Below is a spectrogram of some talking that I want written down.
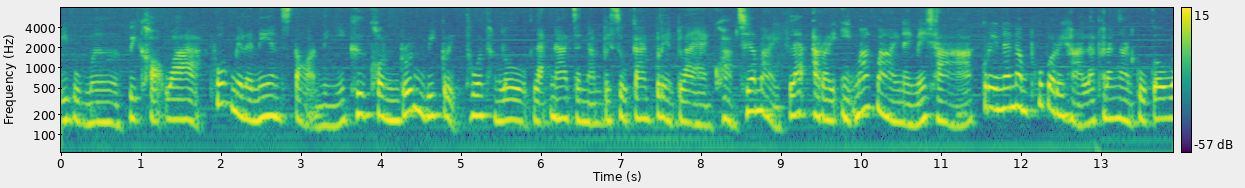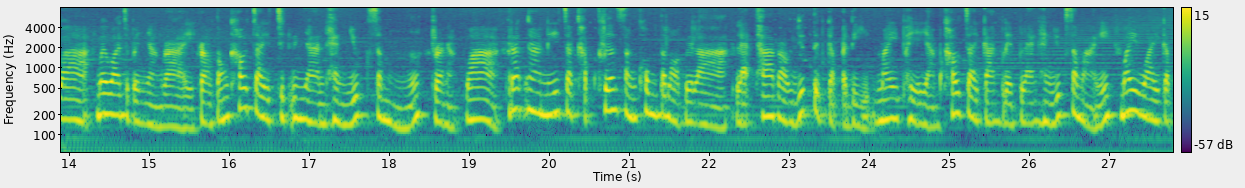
บี้บูมเมอร์วิเคราะห์ว่าพวกเมลเนียนต่อนนี้คือคนรุ่นวิกฤตทั่วทั้งโลก และน่าจะนำไปสู่การเปลี่ยนแปลง ความเชื่อใหม่ และอะไรอีกมากมายในไม่ช้า กรีนแนะนำผู้บริหารและพนักงงาน Google ว่าไม่ว่าจะเป็นอย่างไร เราต้องเข้าใจจิตวิญญาณแห่งยุคเสมอ ตระหนักว่าพนักงานนี้จะขับเคลื่อนสังคมตลอดเวลา และถ้าเรายึดติดกับอดีต ไม่พยายามเข้าใจการเปลี่ยนแปลงแห่งยุคสมัย ไม่ไวกับ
